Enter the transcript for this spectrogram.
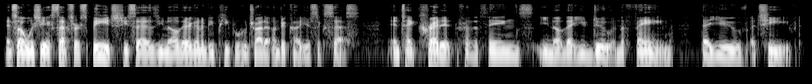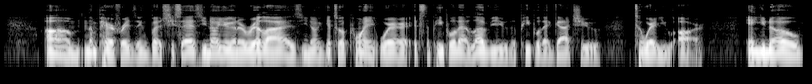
And so when she accepts her speech, she says, you know, there are going to be people who try to undercut your success and take credit for the things, you know, that you do and the fame that you've achieved. Um, and I'm paraphrasing, but she says, you know, you're gonna realize, you know, get to a point where it's the people that love you, the people that got you to where you are. And you know,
